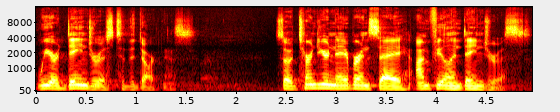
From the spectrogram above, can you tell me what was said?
we are dangerous to the darkness. So turn to your neighbor and say, I'm feeling dangerous.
